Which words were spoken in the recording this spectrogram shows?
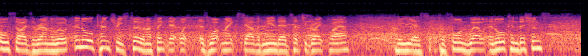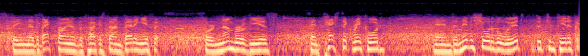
all sides around the world, in all countries too, and I think that what, is what makes Javed Miandad such a great player. He has performed well in all conditions. It's been uh, the backbone of the Pakistan batting effort for a number of years. Fantastic record and uh, never short of a word. Good competitor.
